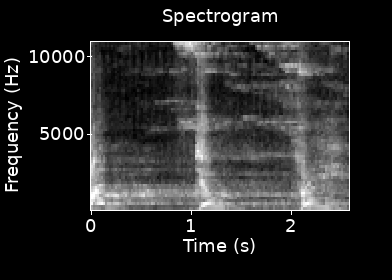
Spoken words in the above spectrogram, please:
One, two, three,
